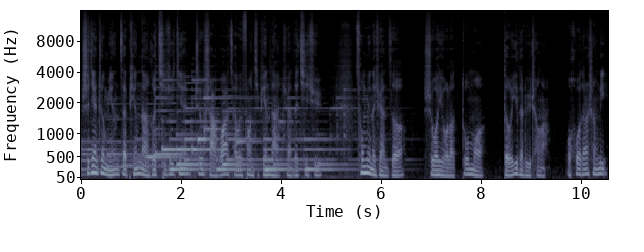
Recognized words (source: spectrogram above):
实践证明，在平坦和崎岖间，只有傻瓜才会放弃平坦，选择崎岖。聪明的选择，使我有了多么得意的旅程啊！我获得了胜利，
